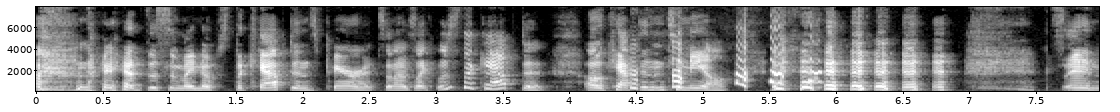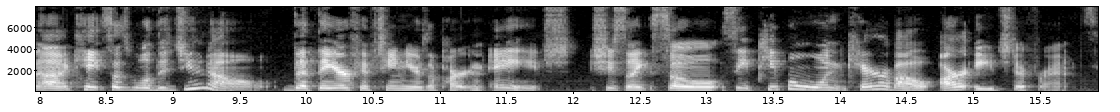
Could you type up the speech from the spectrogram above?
I had this in my notes. The captain's parents, and I was like, "Who's the captain?" Oh, Captain Tennille. and uh, Kate says, "Well, did you know that they are 15 years apart in age?" She's like, "So, see, people wouldn't care about our age difference."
